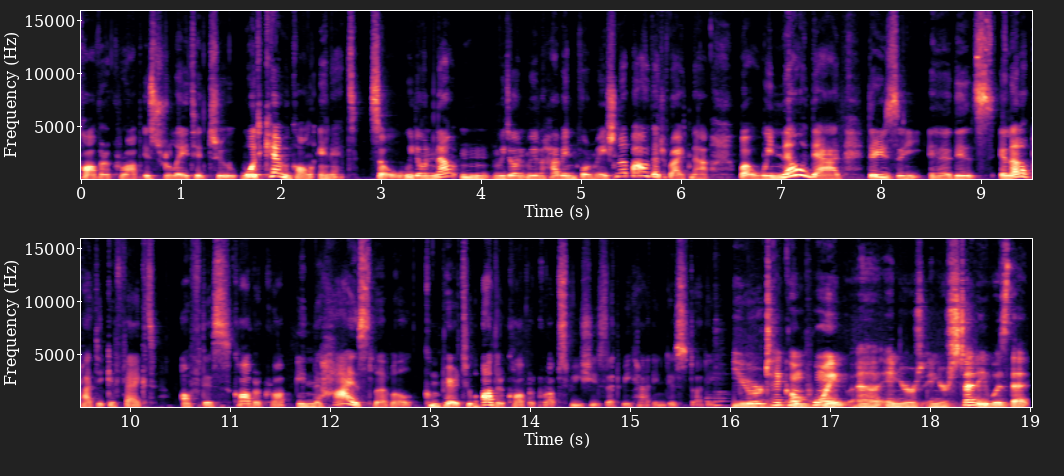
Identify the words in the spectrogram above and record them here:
cover crop is related to what chemical in it. So we don't know we don't we don't have information about that right now, but we know that there is a, uh, this allelopathic effect of this cover crop in the highest level compared to other cover crop species that we had in this study. Your take home point uh, in your in your study was that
